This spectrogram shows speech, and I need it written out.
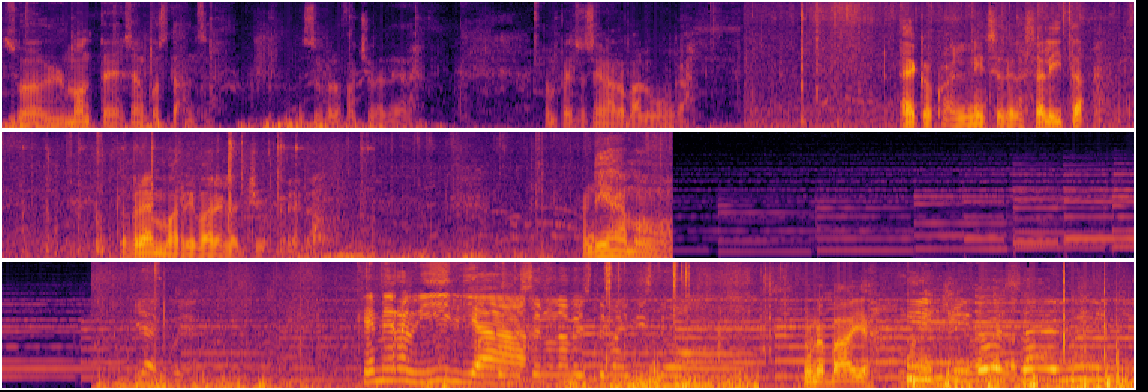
sul monte San Costanzo. Adesso ve lo faccio vedere. Non penso sia una roba lunga. Ecco qua l'inizio della salita. Dovremmo arrivare laggiù, credo. Andiamo! Chi è qui? Che meraviglia! Come se non aveste mai visto... Una baia. Luigi, dove sei Luigi?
